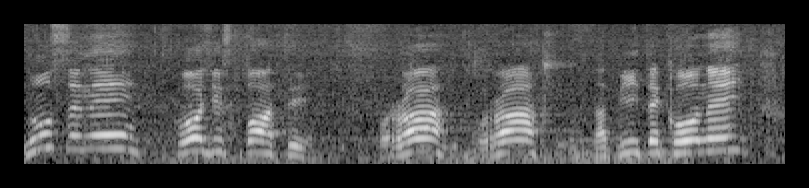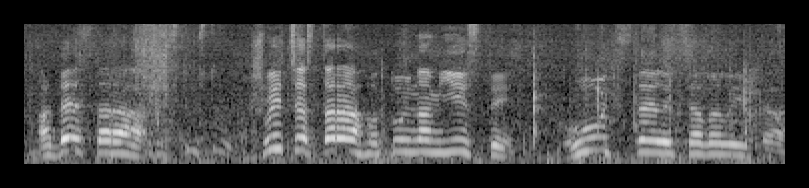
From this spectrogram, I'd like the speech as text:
Ну, сини, ході спати. Пора, пора, набійте коней. А де стара? Швидше стара, готуй нам їсти. Гудь стелиться велика.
